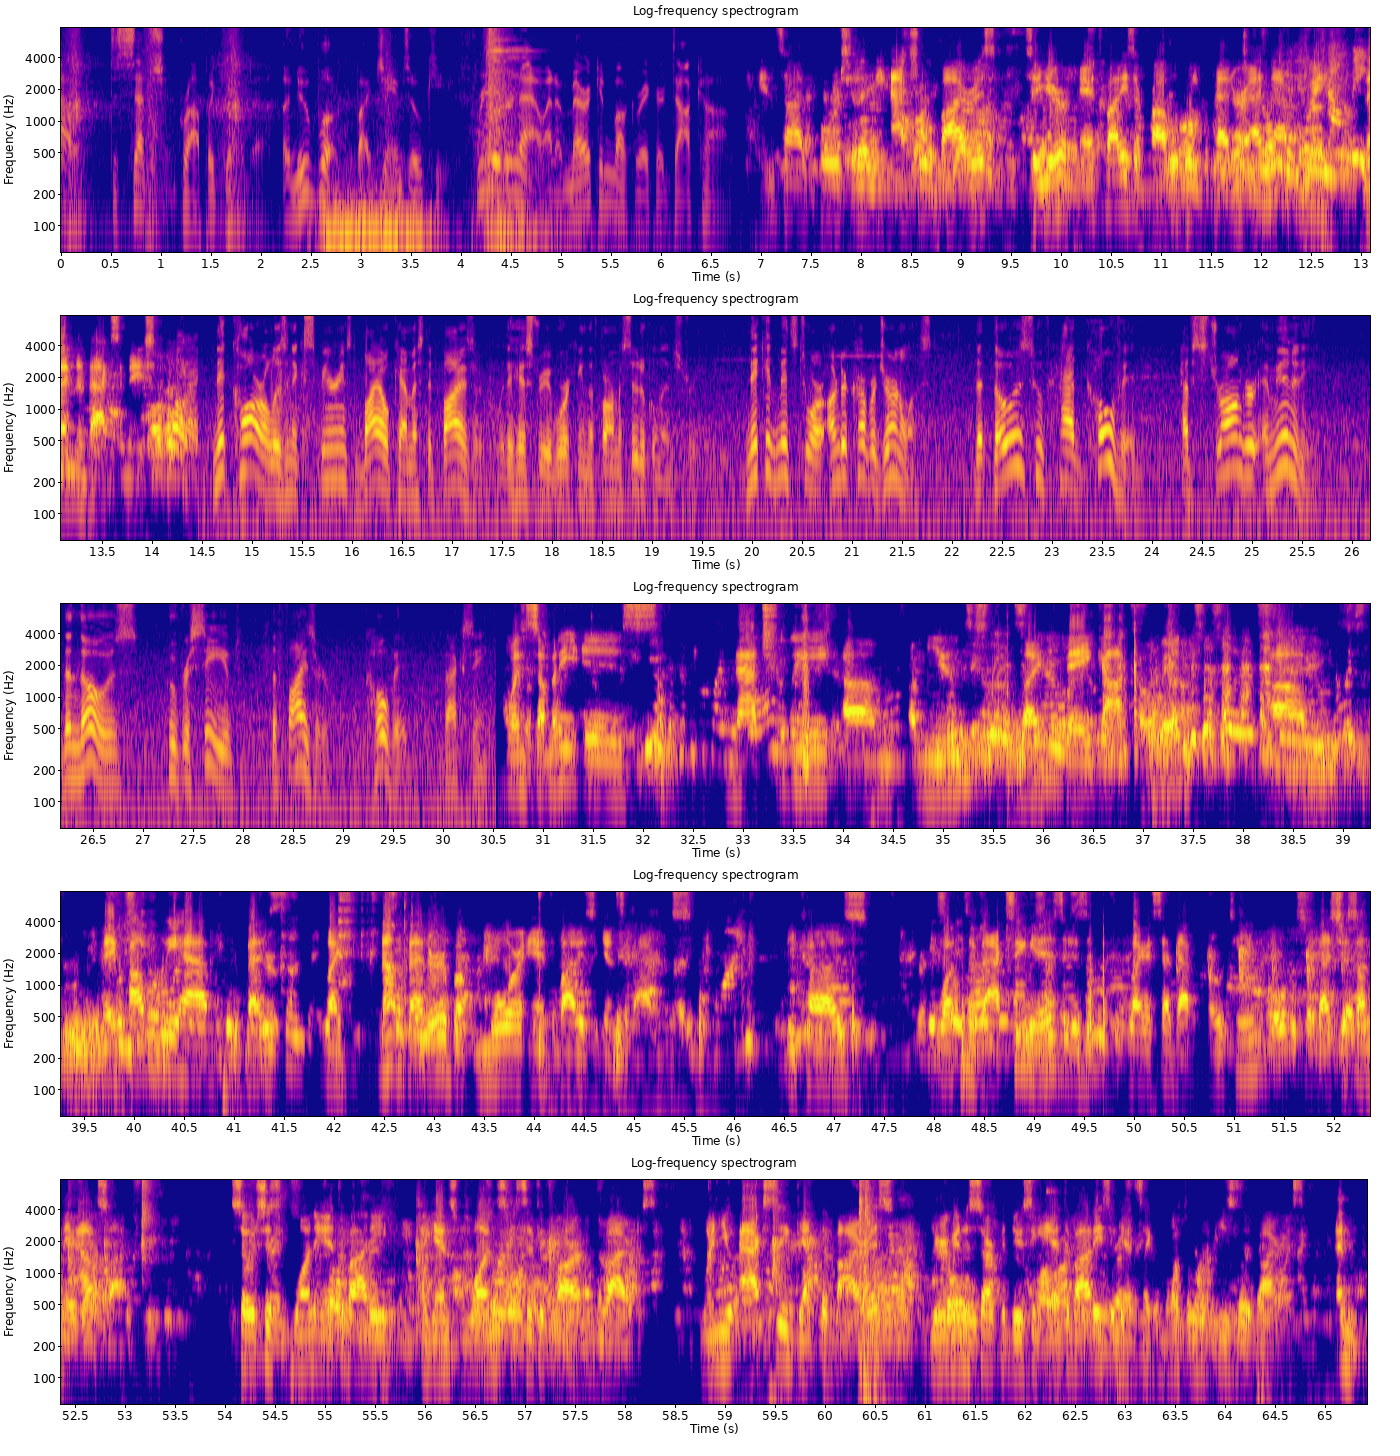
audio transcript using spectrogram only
Out. Deception Propaganda. A new book by James O'Keefe. Pre order now at AmericanMuckraker.com. inside portion of the actual virus. So your antibodies are probably better at that point than the vaccination. Nick Karl is an experienced biochemist at Pfizer with a history of working in the pharmaceutical industry. Nick admits to our undercover journalist that those who've had COVID have stronger immunity than those who've received the Pfizer COVID vaccine. When somebody is naturally um, immune, like they got COVID, um, they probably have better, like not better, but more antibodies against the virus. Because what the vaccine is, is like I said, that protein that's just on the outside. So it's just one antibody against one specific part of the virus. When you actually get the virus, you're going to start producing antibodies against like multiple pieces of virus. And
